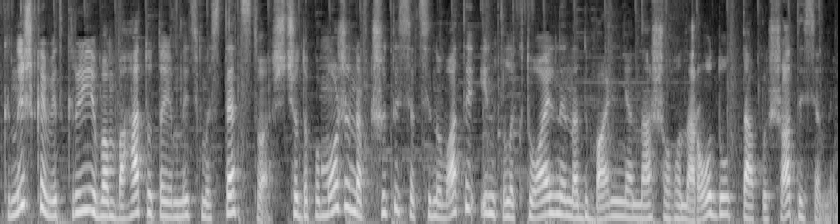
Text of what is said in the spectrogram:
Книжка відкриє вам багато таємниць мистецтва, що допоможе навчитися цінувати інтелектуальне надбання нашого народу та пишатися ним.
